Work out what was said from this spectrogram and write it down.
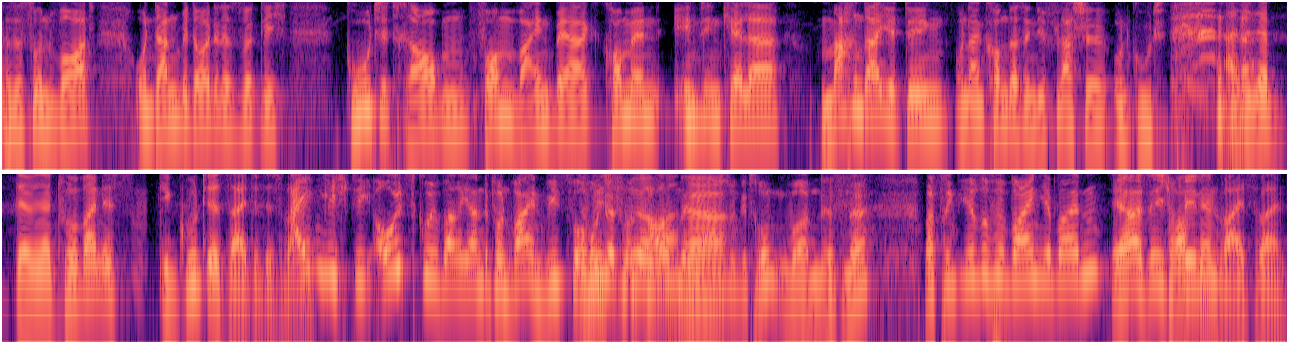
Das ist so ein Wort. Und dann bedeutet das wirklich, gute Trauben vom Weinberg kommen in den Keller, machen da ihr Ding und dann kommt das in die Flasche und gut. Also der, der Naturwein ist die gute Seite des Weins. Eigentlich die Oldschool-Variante von Wein, wie es vor So hunderten und tausenden Ja. Jahren schon getrunken worden ist. Ne? Was trinkt ihr so für Wein, ihr beiden? Ja, also ich Trockenen bin. Weißwein.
